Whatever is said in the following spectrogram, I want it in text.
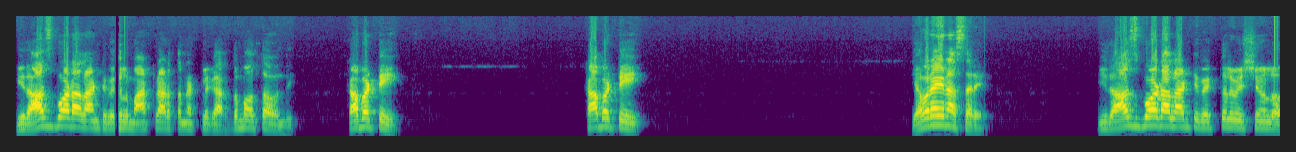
ఈ రాజ్బోడ లాంటి వ్యక్తులు మాట్లాడుతున్నట్లుగా అర్థమవుతా ఉంది. కాబట్టి కాబట్టి ఎవరైనా సరే ఈ రాజ్బోర్డ్ లాంటి వ్యక్తుల విషయంలో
